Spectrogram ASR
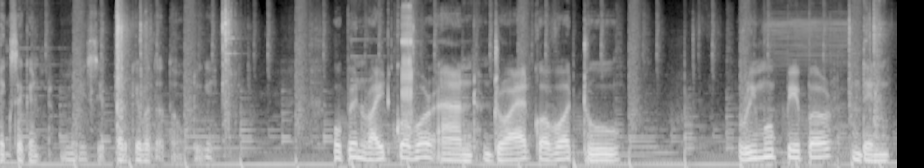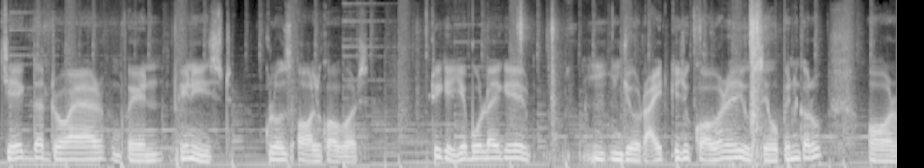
एक सेकेंड मैं इसे पढ़ के बताता हूँ, ठीक है? Open right cover and dryer cover to remove paper, then check the drawer when finished. Close all covers. ठीक है, ये बोल रहा है कि जो राइट के जो कवर है, उसे ओपन करो और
